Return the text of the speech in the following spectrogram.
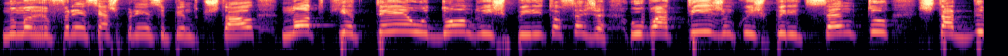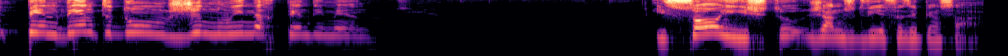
numa referência à experiência pentecostal. Note que até o dom do Espírito, ou seja, o batismo com o Espírito Santo, está dependente de um genuíno arrependimento. E só isto já nos devia fazer pensar.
